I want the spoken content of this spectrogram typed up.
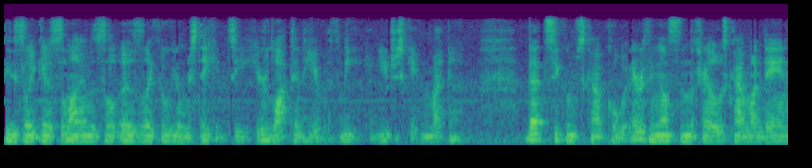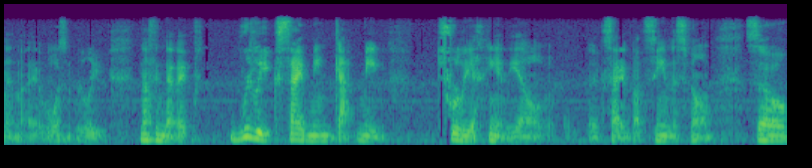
he's like gives the line is, is like oh you're mistaken. See you're locked in here with me and you just gave me my gun. That sequence was kind of cool but everything else in the trailer was kind of mundane and it wasn't really nothing that it really excited me and got me truly you know excited about seeing this film. So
